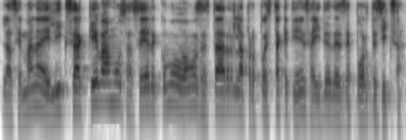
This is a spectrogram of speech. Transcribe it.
la semana del IXA? ¿Qué vamos a hacer? ¿Cómo vamos a estar la propuesta que tienes ahí de Deportes IXA?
